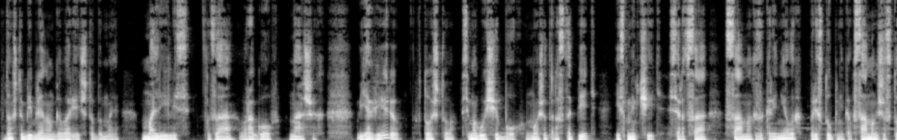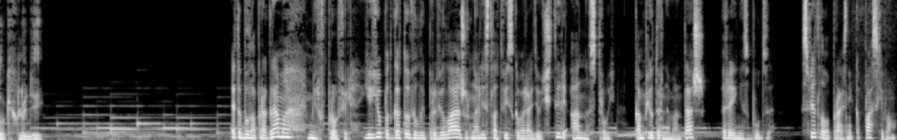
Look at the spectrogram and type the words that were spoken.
Потому что Библия нам говорит, чтобы мы молились за врагов наших. Я верю в то, что всемогущий Бог может растопить и смягчить сердца самых закоренелых преступников, самых жестоких людей. Это была программа «Мир в профиль». Ее подготовила и провела журналист Латвийского радио 4 Анна Струй. Компьютерный монтаж Рейнис Будзе. Светлого праздника Пасхи вам,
